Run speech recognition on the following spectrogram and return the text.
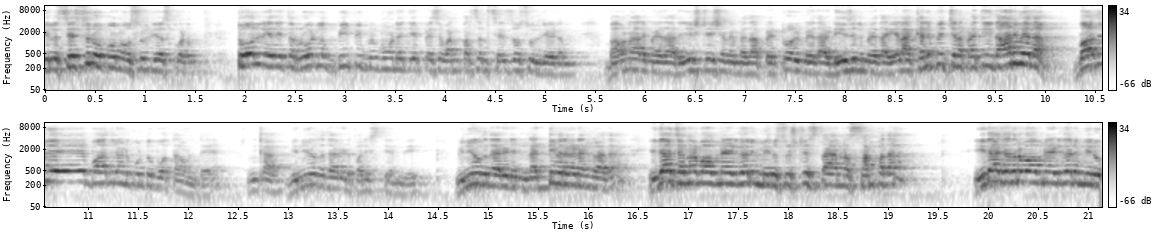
వీళ్ళు సెస్ రూపంలో వసూలు చేసుకోవడం టోల్ ఏదైతే రోడ్లకు బీపీ మోడ్ అని చెప్పేసి వన్ పర్సెంట్ సెస్ వసూలు చేయడం భవనాల మీద రిజిస్ట్రేషన్ల మీద పెట్రోల్ మీద డీజిల్ మీద ఇలా కనిపించిన ప్రతి దాని మీద బాధులే బాధులు అనుకుంటూ పోతా ఉంటే ఇంకా వినియోగదారుడి పరిస్థితి ఏంది? వినియోగదారుడి నడ్డి విరగడం కాదా? ఇదా చంద్రబాబు నాయుడు గారు మీరు సృష్టిస్తా అన్న సంపద? ఇదా చంద్రబాబు నాయుడు గారు మీరు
